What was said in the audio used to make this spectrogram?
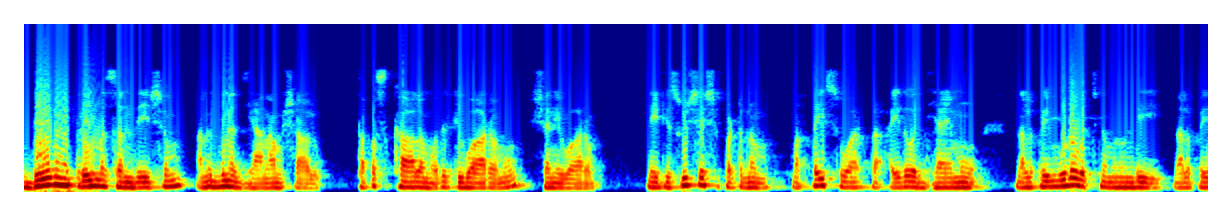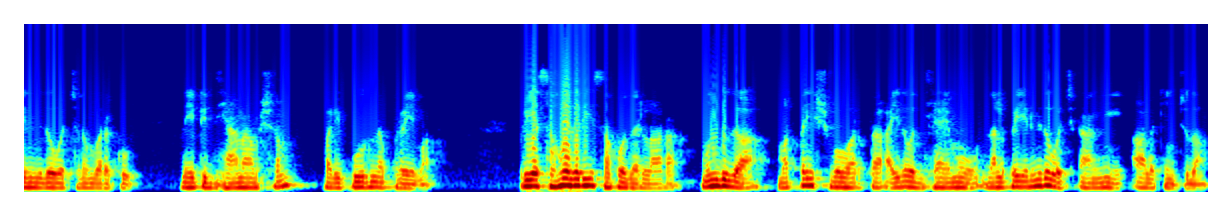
దేవుని ప్రేమ సందేశం అనుదిన ధ్యానాంశాలు. తపస్కాల మొదటి వారము శనివారం. నేటి సుశేష పట్టణం మత్తయి సువార్త ఐదవ అధ్యాయము నలభై మూడో వచనం నుండి నలభై ఎనిమిదో వచనం వరకు. నేటి ధ్యానాంశం పరిపూర్ణ ప్రేమ. ప్రియ సహోదరి సహోదరులారా ముందుగా మత్తయి శుభవార్త ఐదవ అధ్యాయము నలభై ఎనిమిదో వచనాన్ని ఆలకించుదాం.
